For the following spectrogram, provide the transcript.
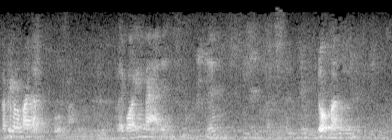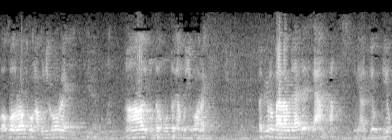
Tapi kalau panas, uh, korengnya nggak ada. Ya. Coba. Bobok rokok nggak punya korek. Nah, muter-muter yang punya korek. Tapi kalau bara udah ada, gampang. Tinggal tiup-tiup.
